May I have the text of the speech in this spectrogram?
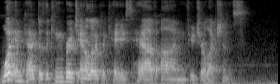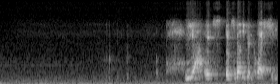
What impact does the Cambridge Analytica case have on future elections? Yeah, it's it's another good question.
